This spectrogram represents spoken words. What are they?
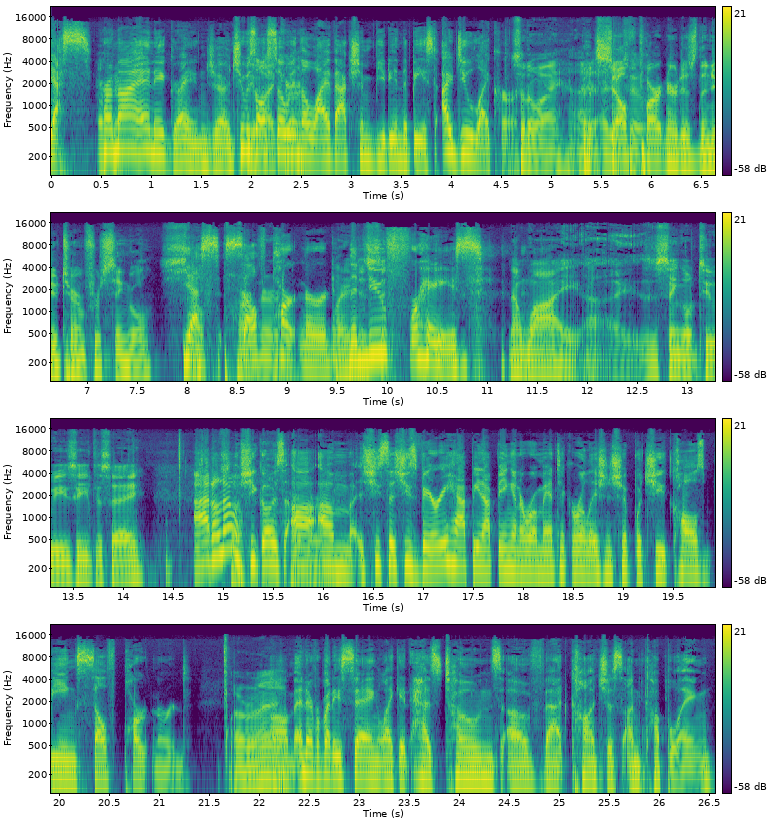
Yes, Hermione Granger, and she was You like also her? in the live action Beauty and the Beast. I do like her. So do I. I- I. Self partnered is the new term for single. yes, self partnered. The new say- phrase. Now, why? Uh, is a single too easy to say? I don't know. she goes, uh, um, she says she's very happy not being in a romantic relationship, which she calls being self partnered. All right. Um, and everybody's saying like it has tones of that conscious uncoupling,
